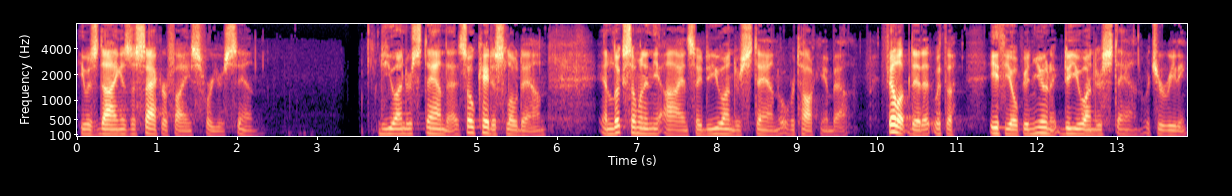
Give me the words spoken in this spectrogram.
he was dying as a sacrifice for your sin. Do you understand that? It's okay to slow down and look someone in the eye and say, Do you understand what we're talking about? Philip did it with the Ethiopian eunuch. Do you understand what you're reading?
